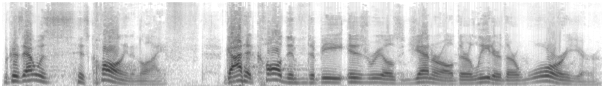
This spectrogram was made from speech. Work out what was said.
Because that was his calling in life. God had called him to be Israel's general, their leader, their warrior.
